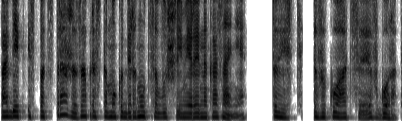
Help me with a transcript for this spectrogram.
Побег из-под стражи запросто мог обернуться высшей мерой наказания, то есть эвакуации в город.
